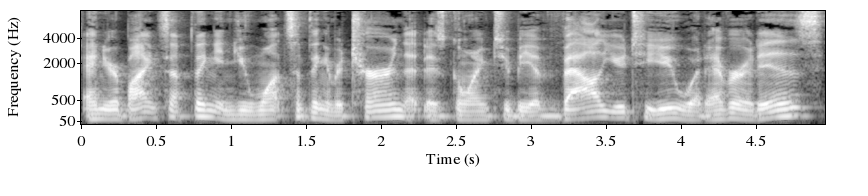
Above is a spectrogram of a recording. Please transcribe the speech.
and you're buying something and you want something in return that is going to be of value to you, whatever it is,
